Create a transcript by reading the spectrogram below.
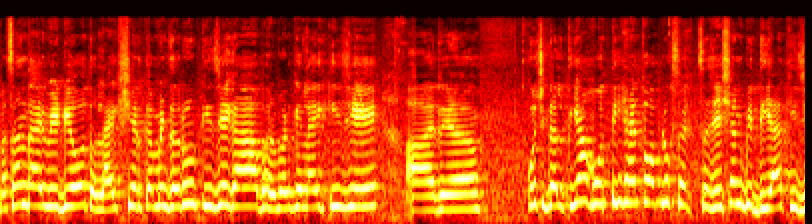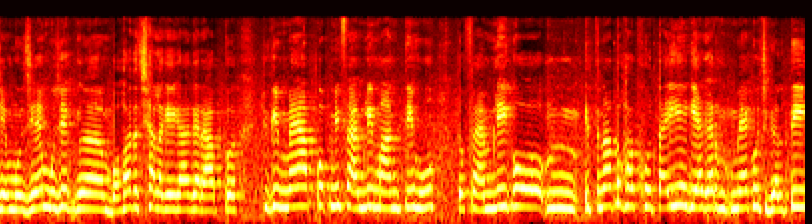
पसंद आए वीडियो तो लाइक शेयर कमेंट ज़रूर कीजिएगा भर भर के लाइक कीजिए। और कुछ गलतियाँ होती हैं तो आप लोग सजेशन भी दिया कीजिए मुझे। मुझे बहुत अच्छा लगेगा अगर आप, क्योंकि मैं आपको अपनी फैमिली मानती हूँ तो फैमिली को इतना तो हक होता ही है कि अगर मैं कुछ गलती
